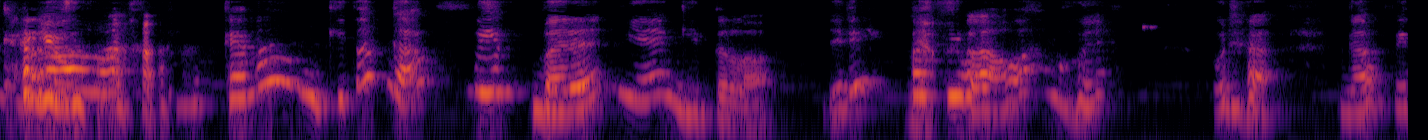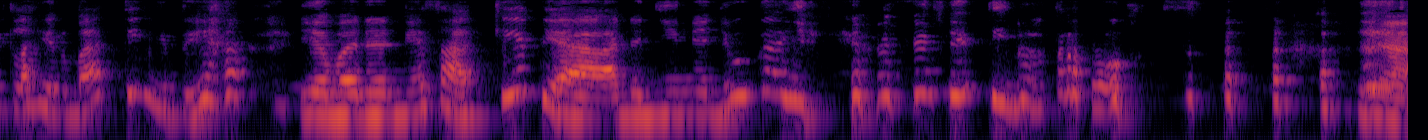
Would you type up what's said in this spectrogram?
karena, karena kita nggak fit badannya gitu loh. Jadi pas tilawah gue udah nggak fit lahir batin gitu ya. Ya badannya sakit ya ada jinnya juga jadi tidur terus. Ya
